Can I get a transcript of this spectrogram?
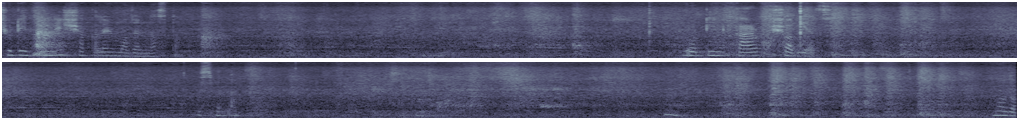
ছুটির দিনে সকালের মজার নাস্তা। প্রোটিন, কার্ব সবই আছে। 木头。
